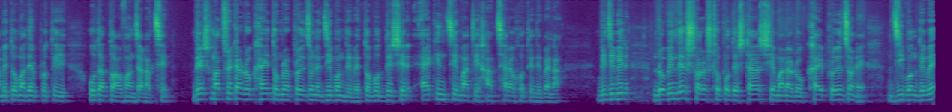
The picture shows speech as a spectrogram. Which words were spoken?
আমি তোমাদের প্রতি উদাত্ত আহ্বান জানাচ্ছি। দেশ মাতৃকার রক্ষায় তোমরা প্রয়োজনে জীবন দেবে, তবু দেশের এক ইঞ্চি মাটি হাতছাড়া হতে দেবে না। বিজিবির নবীনদের স্বরাষ্ট্র উপদেষ্টা সীমানা রক্ষায় প্রয়োজনে জীবন দেবে,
